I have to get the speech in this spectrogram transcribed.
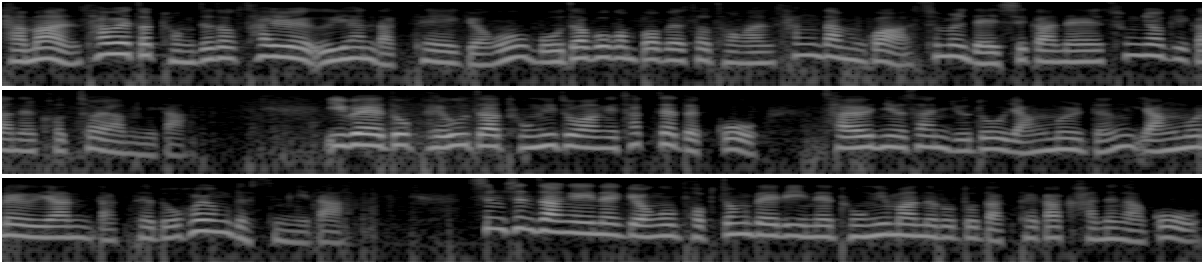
다만 사회적 경제적 사유에 의한 낙태의 경우 모자보건법에서 정한 상담과 24시간의 숙려 기간을 거쳐야 합니다. 이외에도 배우자 동의 조항이 삭제됐고 자연유산 유도 약물 등 약물에 의한 낙태도 허용됐습니다. 심신장애인의 경우 법정 대리인의 동의만으로도 낙태가 가능하고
